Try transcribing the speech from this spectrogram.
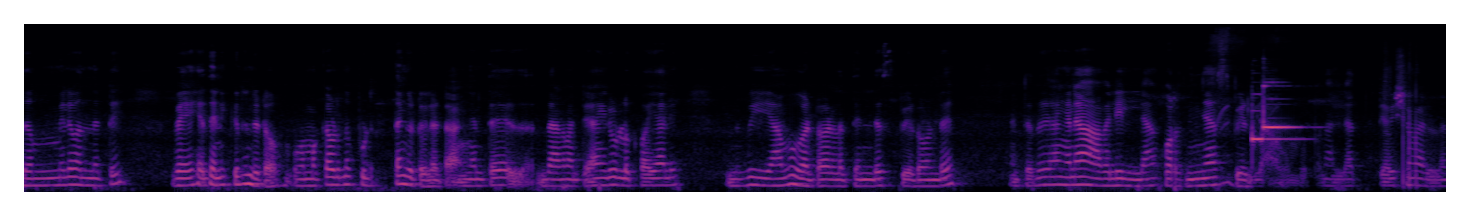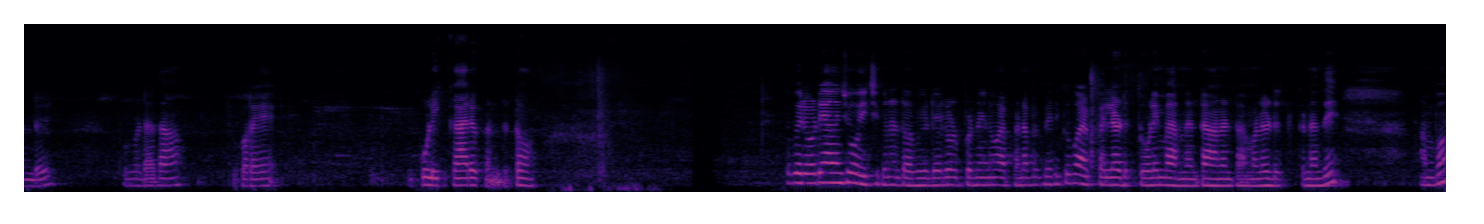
ദമ്മിൽ വന്നിട്ട് വേദനിക്കുന്നുണ്ട് കേട്ടോ നമുക്ക് അവിടുന്ന് പിടുത്തം കിട്ടില്ല കേട്ടോ അങ്ങനത്തെ ഇതാണ്. മറ്റേ അതിന്റെ ഉള്ളിൽ പോയാൽ വീഴാൻ പോകും കേട്ടോ വെള്ളത്തിന്റെ സ്പീഡ് കൊണ്ട്. മറ്റത് അങ്ങനെ ആവലില്ല. കുറഞ്ഞ സ്പീഡിലാവുമ്പോൾ അപ്പോൾ നല്ല അത്യാവശ്യം വെള്ളമുണ്ട് അപ്പോൾ ഇവിടെ അതാ കുറേ കുളിക്കാരൊക്കെ ഉണ്ട് കേട്ടോ ഇപ്പോൾ ഇവരോട് ഞാൻ ചോദിച്ചിരിക്കണം കേട്ടോ വീഡിയോയിൽ ഉൾപ്പെടുന്നതിന് കുഴപ്പമുണ്ട് അപ്പോൾ ഇവർക്ക് കുഴപ്പമില്ല. എടുത്തോളിയും പറഞ്ഞിട്ടാണ് കേട്ടോ നമ്മൾ എടുക്കുന്നത് അപ്പോൾ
